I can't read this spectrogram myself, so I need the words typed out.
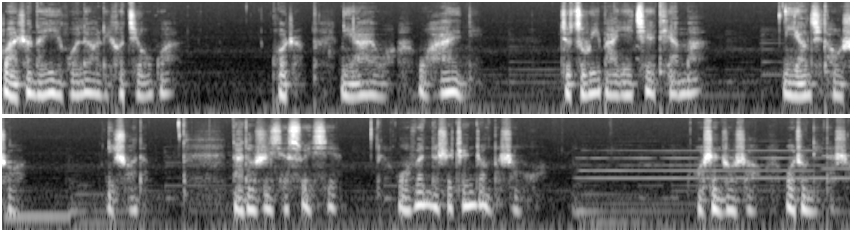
晚上的异国料理和酒馆，或者你爱我，我爱你，就足以把一切填满。你仰起头说：“你说的，那都是一些碎屑。”我问的是真正的生活。我伸出手握住你的手，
